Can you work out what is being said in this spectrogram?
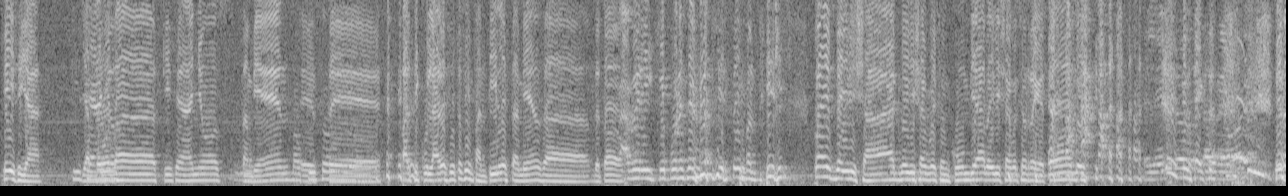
Sí, sí, ya. 15 Ya años. bodas, 15 años también, este, particulares, fiestas infantiles también, o sea, de todo. A ver, ¿y qué pones en una fiesta infantil? Pues Baby Shark, Baby Shark versión cumbia, Baby Shark versión reggaetón, Baby Sí, no,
